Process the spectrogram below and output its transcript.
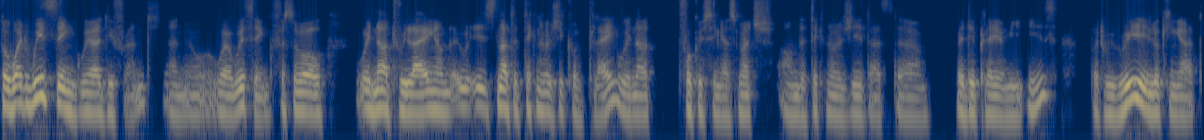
So what we think we are different, and where we think, first of all, we're not relying on it's not a technological play. We're not focusing as much on the technology that the Ready Player Me is, but we're really looking at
